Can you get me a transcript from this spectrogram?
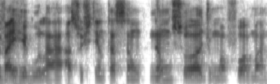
vai regular a sustentação não só de uma forma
